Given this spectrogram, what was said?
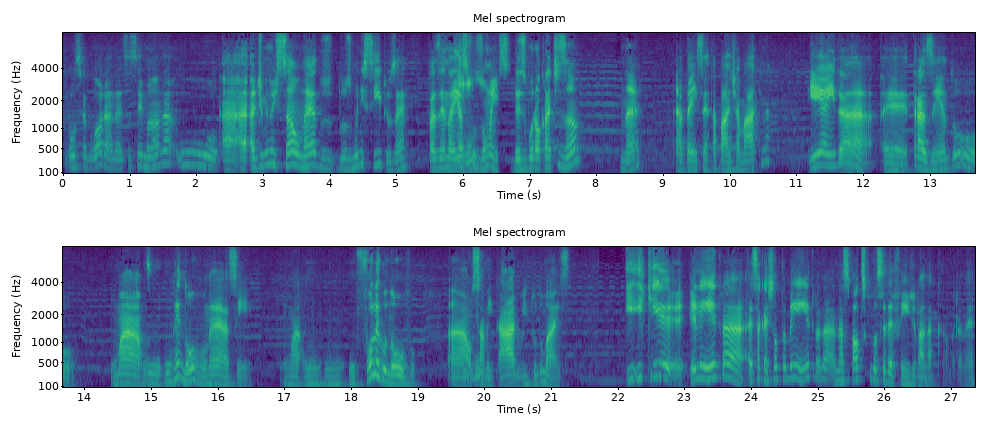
trouxe agora nessa semana o, a, a diminuição né, dos, dos, municípios né fazendo aí uhum. as fusões desburocratizando né até em certa parte a máquina e ainda é, trazendo uma, um, um, renovo né assim uma, um, um, fôlego novo uh, orçamentário e tudo mais e, e, que ele entra, essa questão também entra na, nas pautas que você defende lá na Câmara, né?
